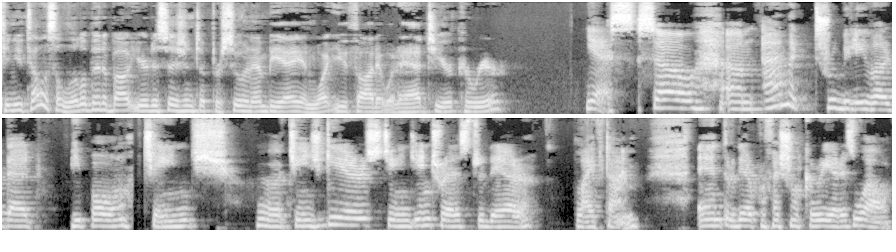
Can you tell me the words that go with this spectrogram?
Can you tell us a little bit about your decision to pursue an MBA and what you thought it would add to your career? Yes. So um, I'm a true believer that people change, uh, change gears, change interests to their lifetime and through their professional career as well.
